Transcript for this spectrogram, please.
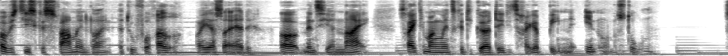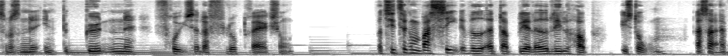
og hvis de skal svare med en løgn, at du får og jeg så er det, og man siger nej, så rigtig mange mennesker, de gør det, de trækker benene ind under stolen. Som sådan en begyndende frys- eller flugtreaktion. Og tit så kan man bare se det ved, at der bliver lavet et lille hop i stolen. Altså at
